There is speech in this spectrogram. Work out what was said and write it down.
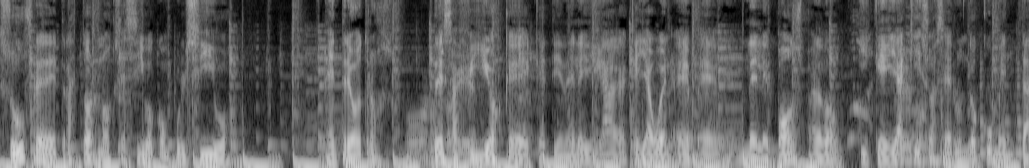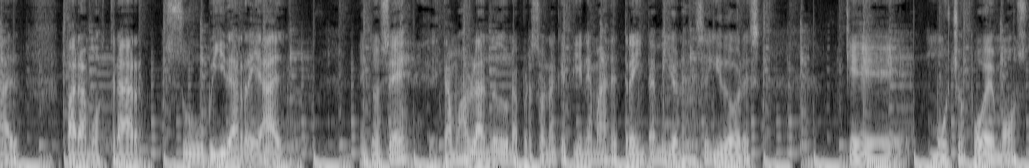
sufre de trastorno obsesivo compulsivo entre otros oh, desafíos que, tiene Lady Gaga, que ella, bueno, eh, eh, Lele Pons, perdón, y que ella quiso hacer un documental para mostrar su vida real. Entonces, estamos hablando de una persona que tiene más de 30 millones de seguidores, que muchos podemos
